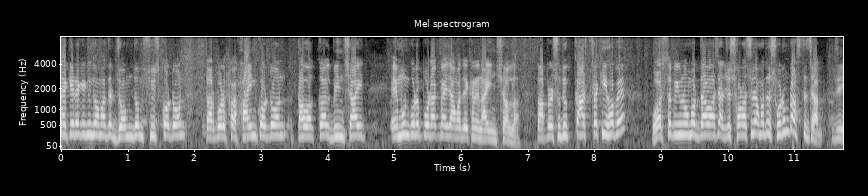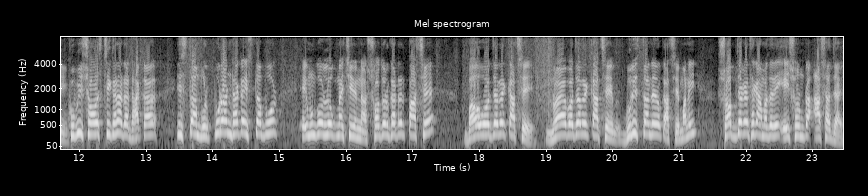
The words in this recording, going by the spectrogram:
র্যাকে র্যাকে কিন্তু আমাদের জমজম সুইচ কটন তারপরে ফাইন কটন তাওয়াক্কাল বিনসাইদ এমন কোনো প্রোডাক্ট নাই যে আমাদের এখানে নাই ইনশাল্লাহ তো আপনার শুধু কাজটা কি হবে? হোয়াটসঅ্যাপ ইউ নম্বর দেওয়া আছে। আর যদি সরাসরি আমাদের শোরুমটা আসতে চান জি। খুবই সহজ ঠিকানা এটা ঢাকা ইসলামপুর পুরান ঢাকা ইসলামপুর এমন কোনো লোক নাই চিনে না। সদরঘাটের পাশে বাউবাজারের কাছে নয়াবাজারের কাছে গুলিস্তানেরও কাছে মানে সব জায়গা থেকে আমাদের এই- শোরুমটা আসা যায়।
